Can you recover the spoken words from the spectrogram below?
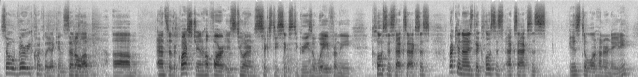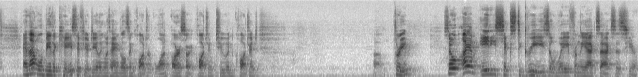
So very quickly, I can settle up, um, answer the question, how far is 266 degrees away from the closest x-axis? Recognize the closest x-axis is still 180. And that will be the case if you're dealing with angles in quadrant one, or sorry, quadrant two and quadrant uh, three. So I am 86 degrees away from the x-axis here.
